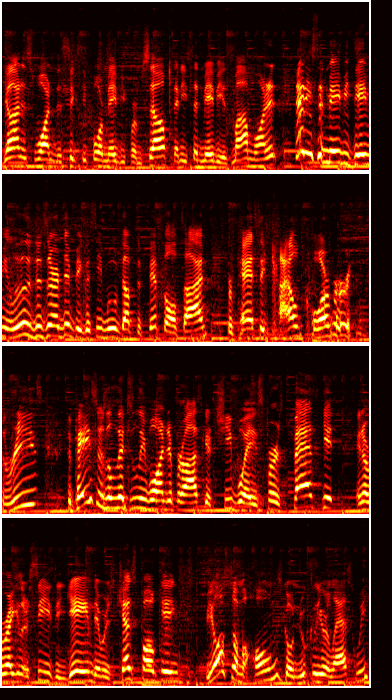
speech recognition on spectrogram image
Giannis wanted the 64 maybe for himself. Then he said maybe his mom wanted it. Then he said maybe Damian Lillard deserved it because he moved up to fifth all time for passing Kyle Korver in threes. The Pacers allegedly wanted it for Oscar Tshiebwe's first basket in a regular season game. There was chest poking. We also saw Mahomes go nuclear last week.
